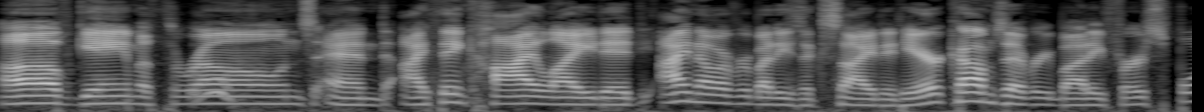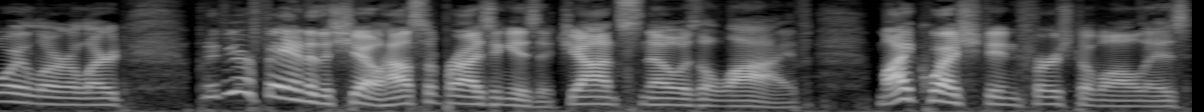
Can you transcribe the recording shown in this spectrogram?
of Game of Thrones, and I think highlighted. I know everybody's excited. Here comes everybody for spoiler alert. But if you're a fan of the show, how surprising is it? Jon Snow is alive. My question, first of all, is.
